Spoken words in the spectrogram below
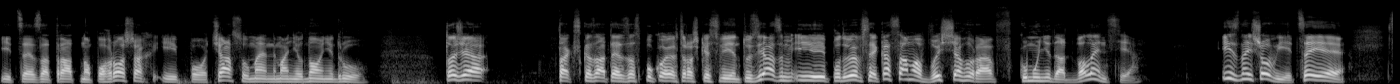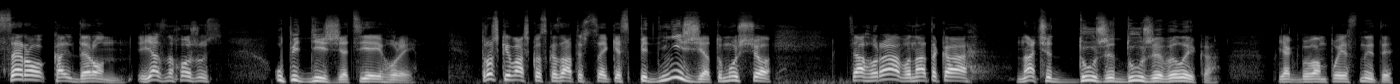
і це затратно по грошах і по часу. У мене немає ні одного, ні другого. Тож я, так сказати, заспокоїв трошки свій ентузіазм і подивився, яка сама вища гора в комунідад Валенсія. І знайшов її. Це є Серо Кальдерон. І я знаходжусь у підніжжя цієї гори. Трошки важко сказати, що це якесь підніжжя, тому що ця гора, вона така, наче дуже-дуже велика. Як би вам пояснити,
